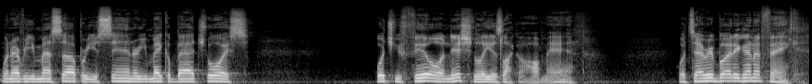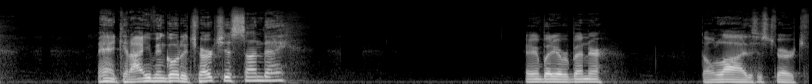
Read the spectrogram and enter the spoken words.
whenever you mess up or you sin or you make a bad choice, what you feel initially is like, oh man, what's everybody going to think? Man, can I even go to church this Sunday? Anybody ever been there? Don't lie, this is church.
